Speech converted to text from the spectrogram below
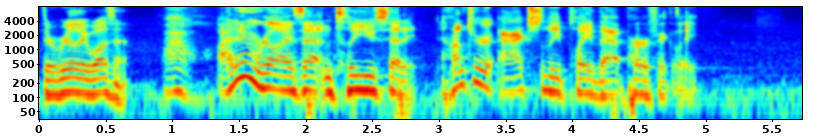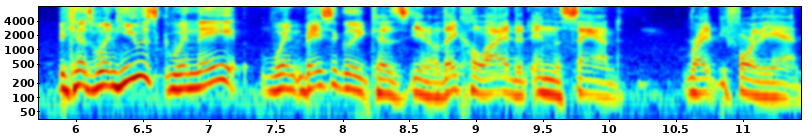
There really wasn't. Wow. I didn't realize that until you said it. Hunter actually played that perfectly. Because when he was when they when basically because you know they collided in the sand right before the end,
